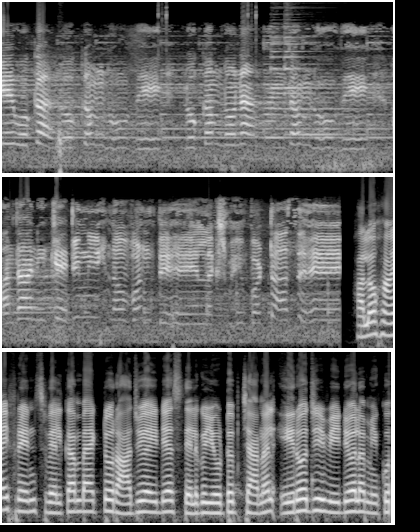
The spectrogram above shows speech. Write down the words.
ఒకే ఒక లోకం నువ్వే లోకంలోన అందం నువ్వే అందానికే తిని నవ్వంటే లక్ష్మి పట్టాసే hello hi friends. Welcome back to Raju ideas Telugu YouTube channel. ఈరోజు ఈ వీడియోలో మీకు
